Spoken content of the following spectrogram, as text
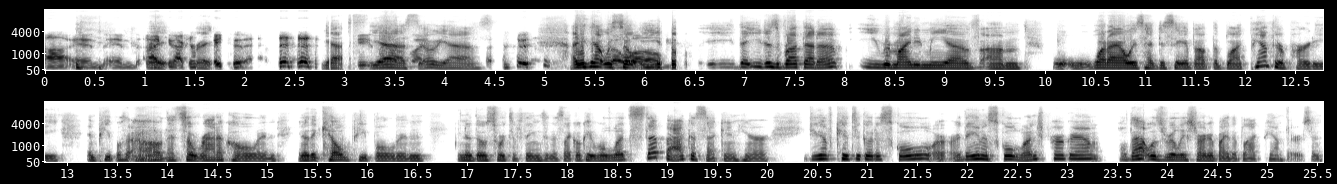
uh, and and right, I can I can right. relate to that. yes, yes, like, oh yes. I think that was so. so um, you know, that you just brought that up. You reminded me of um, what I always had to say about the Black Panther Party, and people said, "Oh, that's so radical," and you know they killed people, and you know those sorts of things and it's like okay well let's step back a second here. Do you have kids who go to school or are they in a school lunch program? Well that was really started by the black panthers and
